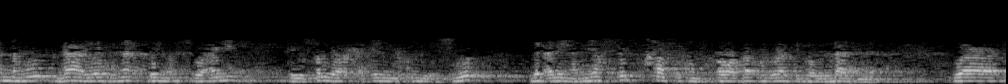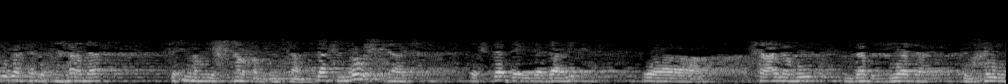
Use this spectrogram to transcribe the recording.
أنه لا يجمع بين أسبوعين فيصلي ركعتين من كل أسبوع بل عليه أن يفصل خاصة في الطوابات الواجبة واللازمة وإذا ثبت هذا فإنه يحتاق الإنسان. لكن لو احتاج واحتاج إلى ذلك وفعله من باب الزيادة في الخير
